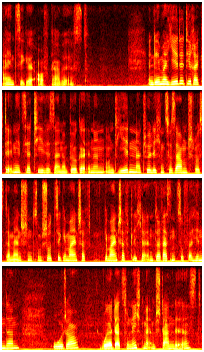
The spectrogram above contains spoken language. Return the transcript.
einzige Aufgabe ist. Indem er jede direkte Initiative seiner Bürgerinnen und jeden natürlichen Zusammenschluss der Menschen zum Schutze gemeinschaft, gemeinschaftlicher Interessen zu verhindern oder, wo er dazu nicht mehr imstande ist,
